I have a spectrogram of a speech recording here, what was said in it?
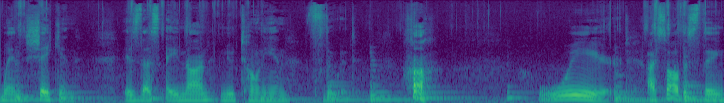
when shaken, is thus a non Newtonian fluid. Huh. Weird. I saw this thing.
